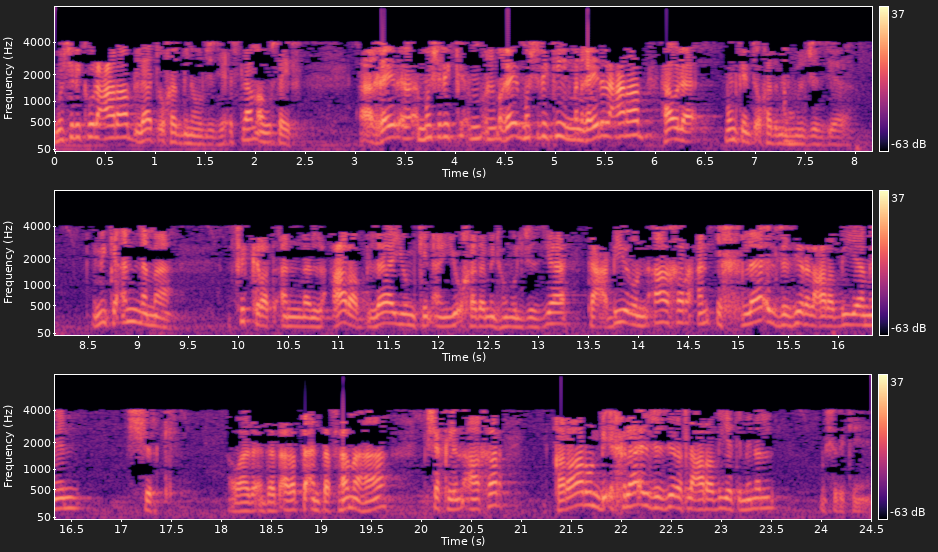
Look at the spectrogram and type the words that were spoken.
مشركو العرب لا تؤخذ منهم الجزية إسلام أو سيف. غير مشرك غير مشركين من غير العرب هؤلاء ممكن تؤخذ منهم الجزية. يعني كأنما فكرة أن العرب لا يمكن أن يؤخذ منهم الجزية تعبير آخر عن إخلاء الجزيرة العربية من الشرك. وهذا أنت أردت أن تفهمها بشكل آخر قرار بإخلاء الجزيرة العربية من المشركين.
